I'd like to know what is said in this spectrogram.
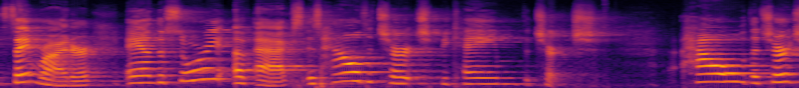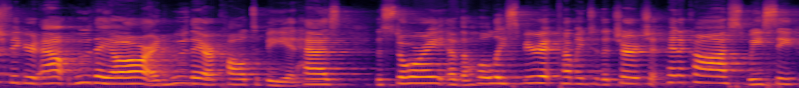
same writer. And the story of Acts is how the church became the church. How the church figured out who they are and who they are called to be. It has the story of the Holy Spirit coming to the church at Pentecost. We see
